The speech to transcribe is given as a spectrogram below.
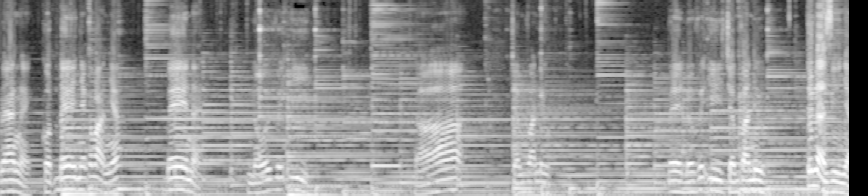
Rang này, cột B nha các bạn nhé. B này, nối với Y đó, chấm value B nối với Y chấm value tức là gì nhỉ?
